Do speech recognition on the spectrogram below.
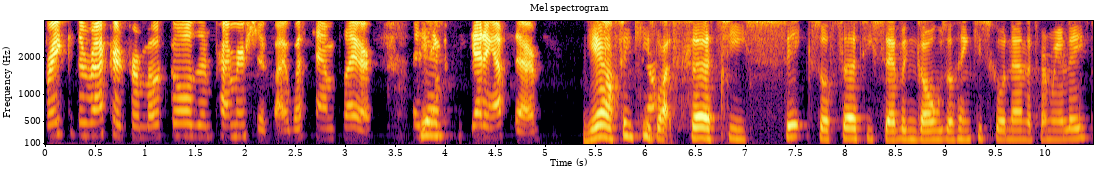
break the record for most goals in Premiership by West Ham player. I Yeah. think he's getting up there. Yeah, I think he's like 36 or 37 goals, I think he scored now in the Premier League.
